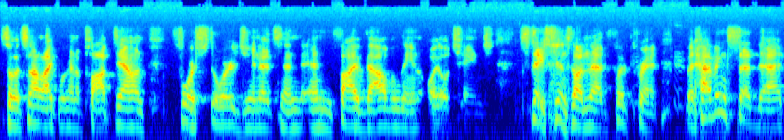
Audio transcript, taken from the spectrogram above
So it's not like we're going to plop down four storage units and and five valvoline oil change stations on that footprint. But having said that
